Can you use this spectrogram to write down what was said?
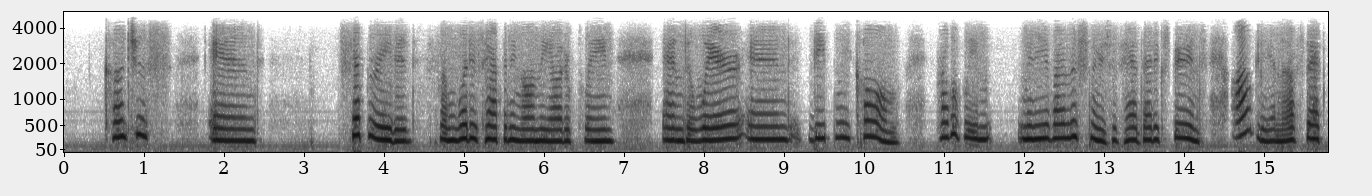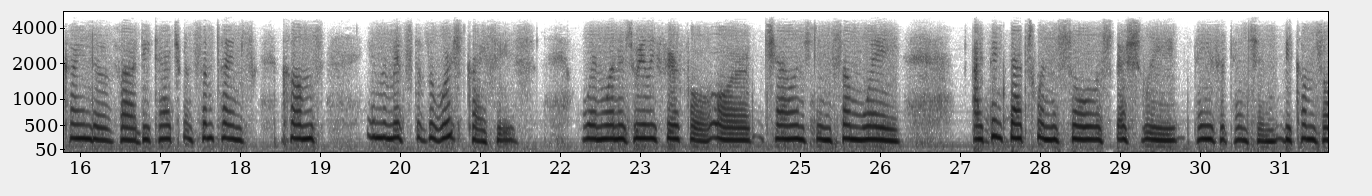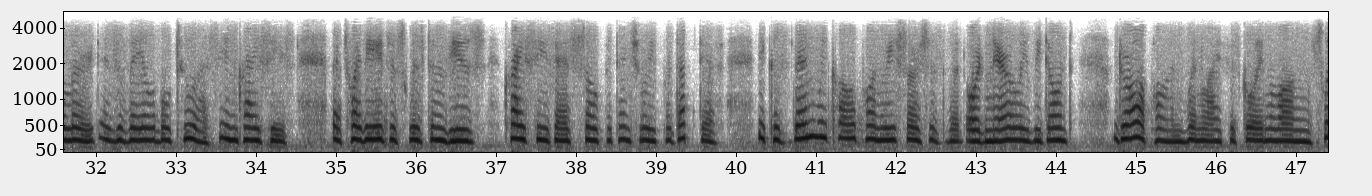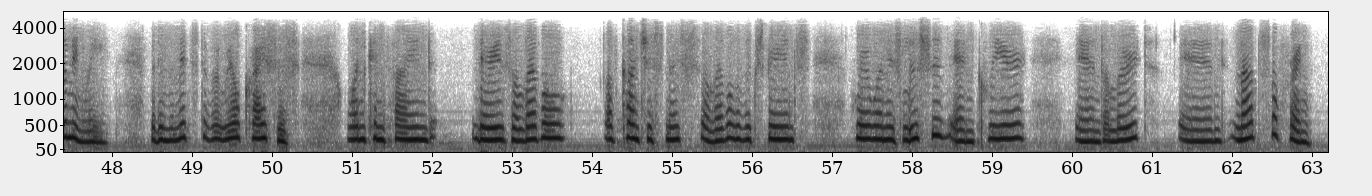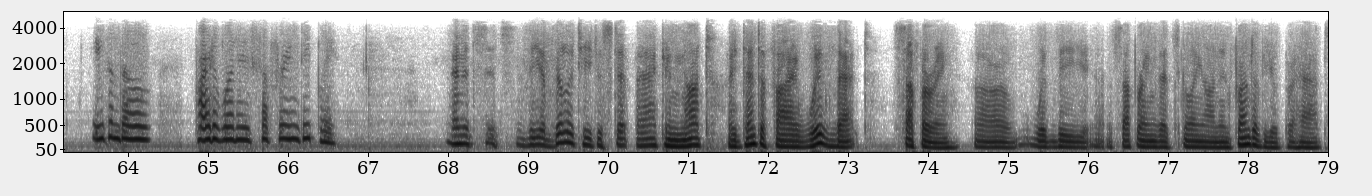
conscious and separated from what is happening on the outer plane and aware and deeply calm. Probably many of our listeners have had that experience. Oddly enough, that kind of uh, detachment sometimes comes in the midst of the worst crises when one is really fearful or challenged in some way. I think that's when the soul especially pays attention, becomes alert, is available to us in crises. That's why the Ageless Wisdom views crises as so potentially productive, because then we call upon resources that ordinarily we don't draw upon when life is going along swimmingly. But in the midst of a real crisis, one can find there is a level of consciousness, a level of experience where one is lucid and clear and alert and not suffering, even though part of one is suffering deeply. And it's it's the ability to step back and not identify with that suffering, uh, with the uh, suffering that's going on in front of you, perhaps,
